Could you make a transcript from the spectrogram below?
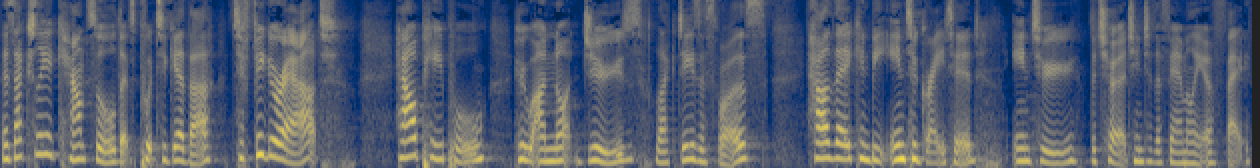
there's actually a council that's put together to figure out how people who are not Jews, like Jesus was, how they can be integrated into the church, into the family of faith.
